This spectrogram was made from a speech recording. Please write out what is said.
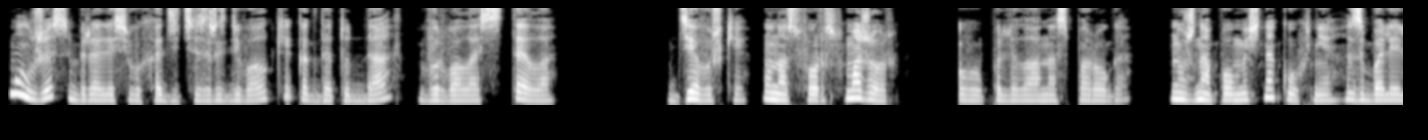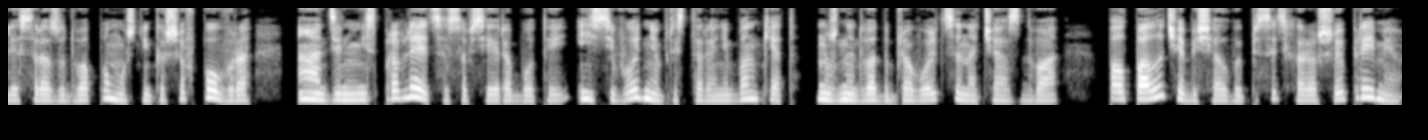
Мы уже собирались выходить из раздевалки, когда туда ворвалась Стелла. «Девушки, у нас форс-мажор», — выпалила она с порога. «Нужна помощь на кухне. Заболели сразу два помощника шеф-повара, а один не справляется со всей работой. И сегодня в ресторане банкет. Нужны два добровольца на час-два. Пал Палыч обещал выписать хорошую премию.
